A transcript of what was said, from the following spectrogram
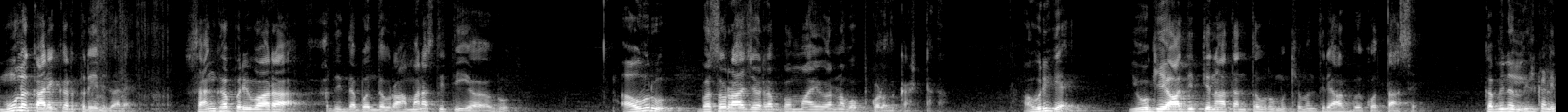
ಮೂಲ ಕಾರ್ಯಕರ್ತರು ಏನಿದ್ದಾರೆ? ಸಂಘ ಪರಿವಾರದಿಂದ ಬಂದವರು, ಆ ಮನಸ್ಥಿತಿಯವರು ಅವರು ಬಸವರಾಜರ ಬೊಮ್ಮಾಯಿಯವರನ್ನ ಒಪ್ಕೊಳ್ಳೋದು ಕಷ್ಟ. ಅವರಿಗೆ ಯೋಗಿ ಆದಿತ್ಯನಾಥ್ ಅಂತವರು ಮುಖ್ಯಮಂತ್ರಿ ಆಗಬೇಕು ಅಂತ ಆಸೆ. ಕಮ್ಮಿನಲ್ಲಿ ಇಟ್ಕೊಂಡು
